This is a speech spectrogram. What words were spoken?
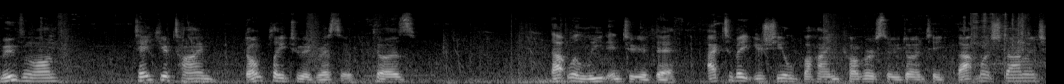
Moving on, take your time, don't play too aggressive because that will lead into your death. Activate your shield behind cover so you don't take that much damage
